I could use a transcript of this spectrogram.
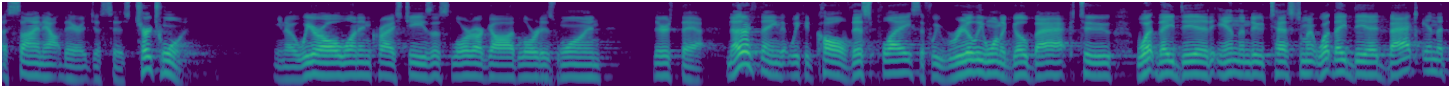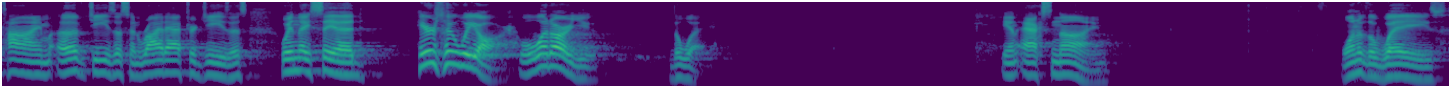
a sign out there that just says, Church One? You know, we are all one in Christ Jesus. Lord our God, Lord is one. There's that. Another thing that we could call this place, if we really want to go back to what they did in the New Testament, what they did back in the time of Jesus and right after Jesus, when they said, Here's who we are. Well, what are you? The way. In Acts 9, one of the ways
